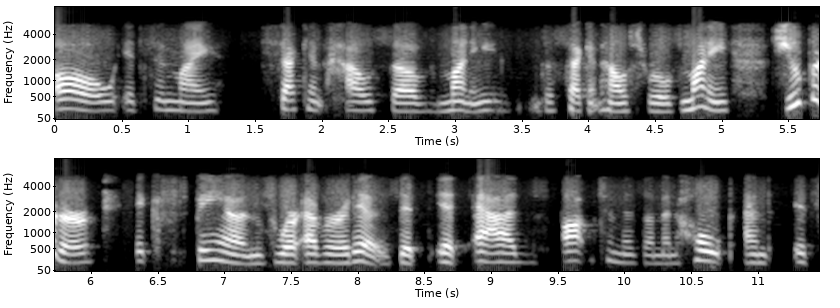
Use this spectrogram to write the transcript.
Oh, it's in my second house of money. The second house rules money. Jupiter expands wherever it is. It it adds optimism and hope and it's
